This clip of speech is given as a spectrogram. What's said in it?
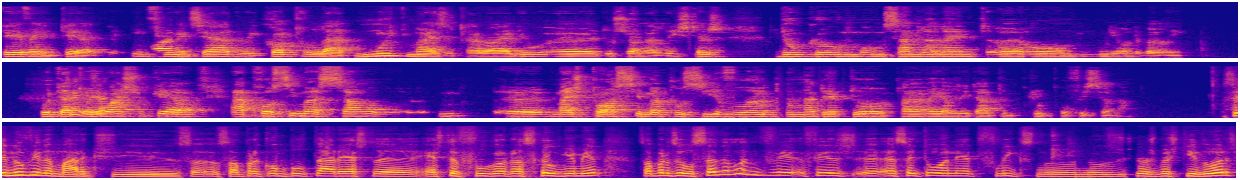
devem ter influenciado e controlado muito mais o trabalho uh, dos jornalistas que um, um Sunderland uh, ou um União de Berlim. Portanto, eu acho que a, a aproximação uh, mais próxima possível de um adepto para a realidade de um clube profissional. Sem dúvida, Marcos, e só, só, para completar esta, esta fuga ao nosso alinhamento, só para dizer, o Sunderland fez, aceitou a Netflix no, nos seus bastidores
